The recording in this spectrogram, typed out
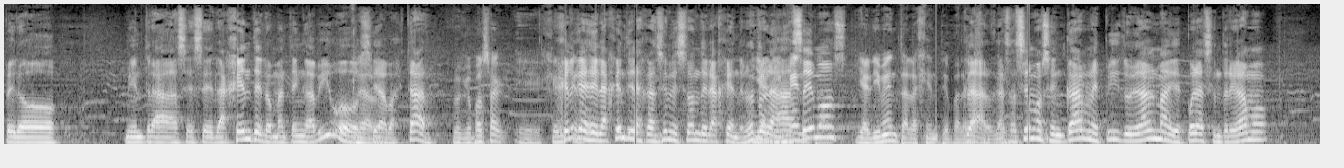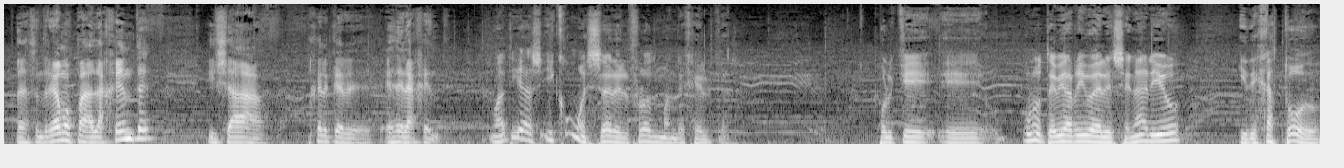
pero mientras ese, la gente lo mantenga vivo, o sea, va a estar. Lo que pasa, eh, es de la gente y las canciones son de la gente. Nosotros las hacemos. Y alimenta a la gente para Claro, las hacemos en carne, espíritu y alma y después las entregamos, las entregamos para la gente y ya Helker es de la gente. Matías, ¿y cómo es ser el frontman de Helker? Porque eh, uno te ve arriba del escenario y dejas todo.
